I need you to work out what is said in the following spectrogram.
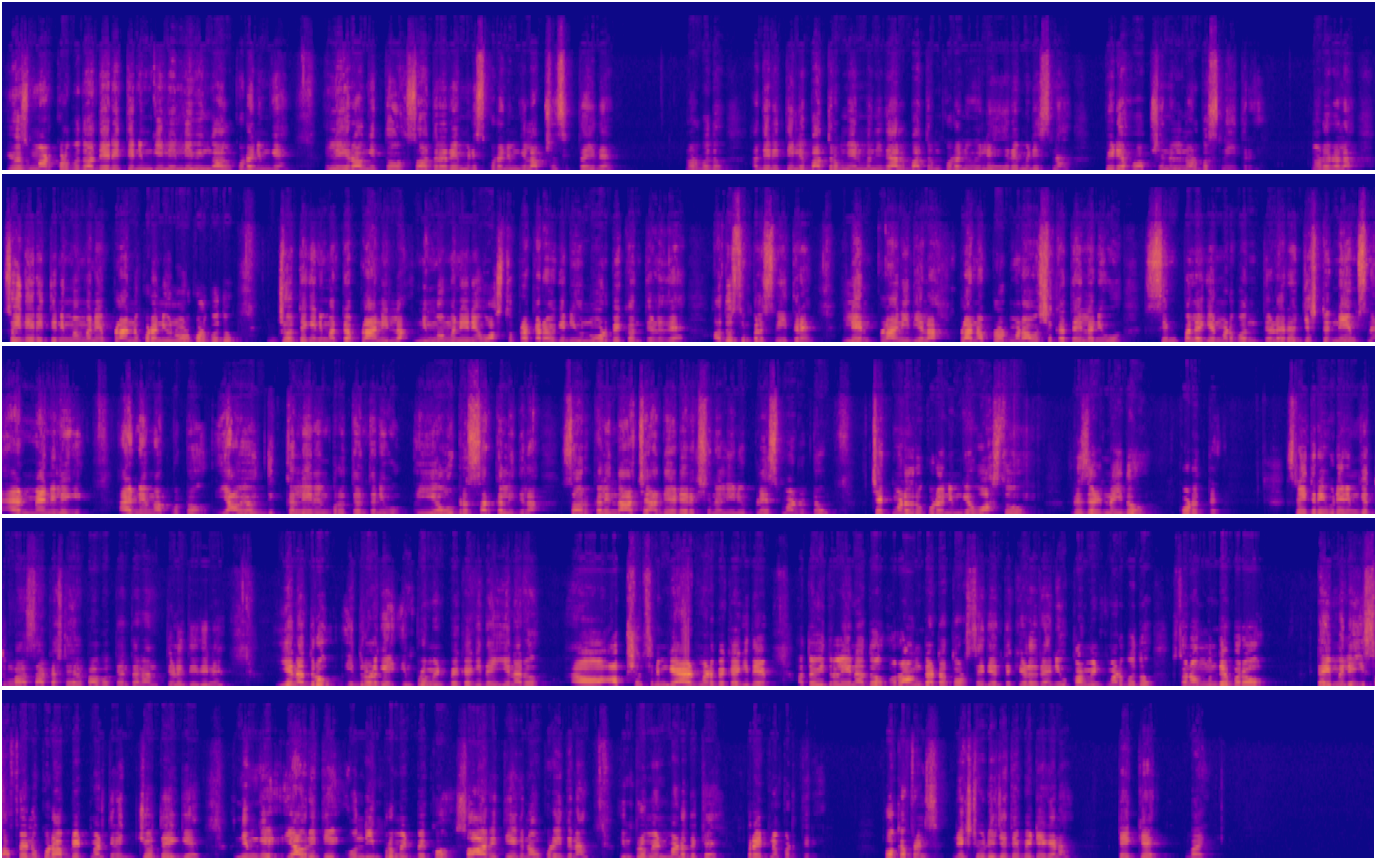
ಯೂಸ್ ಮಾಡ್ಕೊಳ್ಬೋದು. ಅದೇ ರೀತಿ ನಿಮಗೆ ಇಲ್ಲಿ ಲಿವಿಂಗ್ ಹಾಲ್ ಕೂಡ ನಿಮಗೆ ಇಲ್ಲಿ ರಾಂಗ್ ಇತ್ತು. ಸೊ ಅದರ ರೆಮಿಡೀಸ್ ಕೂಡ ನಿಮಗೆ ಇಲ್ಲಿ ಆಪ್ಷನ್ ಸಿಗ್ತಾ ಇದೆ. ನೋಡ್ಬೋದು. ಅದೇ ರೀತಿ ಇಲ್ಲಿ ಬಾತ್ರೂಮ್ ಏನು ಬಂದಿದೆ, ಅಲ್ಲಿ ಬಾತ್ರೂಮ್ ಕೂಡ ನೀವು ಇಲ್ಲಿ ರೆಮಿಡೀಸ್ನ ಪಿ ಡಿ ಎಫ್ ಆಪ್ಷನಲ್ಲಿ ನೋಡ್ಬೋದು ಸ್ನೇಹಿತರೆ. ನೋಡೋರಲ್ಲ? ಸೊ ಇದೇ ರೀತಿ ನಿಮ್ಮ ಮನೆ ಪ್ಲಾನ್ ಕೂಡ ನೀವು ನೋಡ್ಕೊಳ್ಬೋದು. ಜೊತೆಗೆ ನಿಮ್ಮ ಹತ್ರ ಪ್ಲಾನ್ ಇಲ್ಲ. ನಿಮ್ಮ ಮನೆಯೇ ವಾಸ್ತು ಪ್ರಕಾರವಾಗಿ ನೀವು ನೋಡ್ಬೇಕಂತ ಹೇಳಿದ್ರೆ, ಅದು ಸಿಂಪಲ್ ಸ್ನೇಹಿತರೆ. ಇಲ್ಲೇನು ಪ್ಲಾನ್ ಇದೆಯಲ್ಲ? ಪ್ಲಾನ್ ಅಪ್ಲೋಡ್ ಮಾಡೋ ಅವಶ್ಯಕತೆ ಇಲ್ಲ ನೀವು. ಸಿಂಪಲ್ ಆಗಿ ಏನು ಮಾಡ್ಬೋದು ಅಂತ ಹೇಳಿದ್ರೆ ಜಸ್ಟ್ ನೇಮ್ಸ್ನ ಆ್ಯಡ್ ಮ್ಯಾನ್ಯುಲಿಗೆ ಆ್ಯಡ್ ನೇಮ್ ಹಾಕ್ಬಿಟ್ಟು ಯಾವ್ಯಾವ ದಿಕ್ಕಲ್ಲಿ ಏನೇನು ಬರುತ್ತೆ ಅಂತ ನೀವು ಈ ಔಟರ್ ಸರ್ಕಲ್ ಇದೆಯಲ್ಲ ಸರ್ಕಲಿಂದ ಆಚೆ ಅದೇ ಡೈರೆಕ್ಷನಲ್ಲಿ ನೀವು ಪ್ಲೇಸ್ ಮಾಡಿಬಿಟ್ಟು ಚೆಕ್ ಮಾಡಿದ್ರು ಕೂಡ ನಿಮಗೆ ವಾಸ್ತು ರಿಸಲ್ಟ್ನ ಇದು ಕೊಡುತ್ತೆ. ಸ್ನೇಹಿತರೆ, ಈ ವಿಡಿಯೋ ನಿಮಗೆ ತುಂಬ ಸಾಕಷ್ಟು ಹೆಲ್ಪ್ ಆಗುತ್ತೆ ಅಂತ ನಾನು ತಿಳಿದಿದ್ದೀನಿ. ಏನಾದರೂ ಇದರೊಳಗೆ ಇಂಪ್ರೂವ್ಮೆಂಟ್ ಬೇಕಾಗಿದೆ, ಏನಾದರೂ ಆಪ್ಷನ್ಸ್ ನಿಮಗೆ ಆ್ಯಡ್ ಮಾಡಬೇಕಾಗಿದೆ, ಅಥವಾ ಇದರಲ್ಲಿ ಏನಾದರೂ ರಾಂಗ್ ಡಾಟಾ ತೋರಿಸ್ತಾ ಇದೆ ಅಂತ ಕೇಳಿದ್ರೆ ನೀವು ಕಮೆಂಟ್ ಮಾಡ್ಬೋದು. ಸೊ ನಾವು ಮುಂದೆ ಬರೋ ಟೈಮಲ್ಲಿ ಈ ಸಾಫ್ಟ್ವೇರ್ನು ಕೂಡ ಅಪ್ಡೇಟ್ ಮಾಡ್ತೀರಿ. ಜೊತೆಗೆ ನಿಮಗೆ ಯಾವ ರೀತಿ ಒಂದು ಇಂಪ್ರೂವ್ಮೆಂಟ್ ಬೇಕೋ ಸೊ ಆ ರೀತಿಯಾಗಿ ನಾವು ಕೂಡ ಇದನ್ನು ಇಂಪ್ರೂವ್ಮೆಂಟ್ ಮಾಡೋದಕ್ಕೆ ಪ್ರಯತ್ನ ಪಡ್ತೀರಿ. ಓಕೆ ಫ್ರೆಂಡ್ಸ್, ನೆಕ್ಸ್ಟ್ ವಿಡಿಯೋ ಜೊತೆ ಭೇಟಿಯಾಗೋಣ. Take care, bye.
